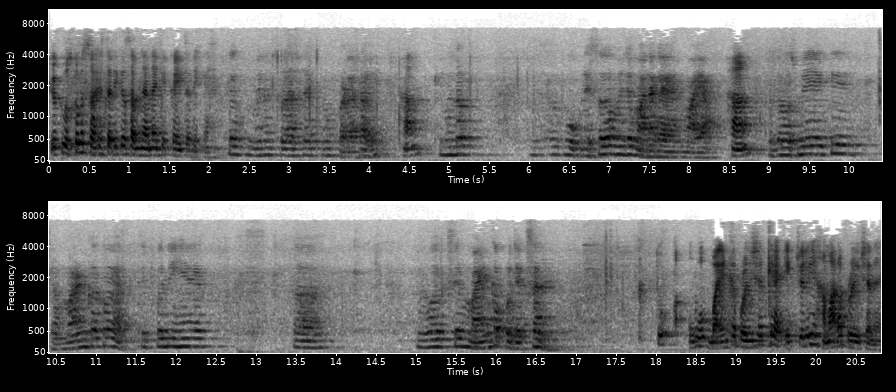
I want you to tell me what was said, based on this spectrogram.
क्योंकि उसको भी सही तरीके से समझाने के कई तरीके हैं। मैंने थोड़ा सा पढ़ा था हाँ। कि मतलब उपनिषदों में जो माना गया है माया हाँ। मतलब उसमें कि ब्रह्मांड का कोई अस्तित्व नहीं है वो सिर्फ़ माइंड का प्रोजेक्शन है। तो वो माइंड का प्रोजेक्शन क्या है? एक्चुअली हमारा प्रोजेक्शन है।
